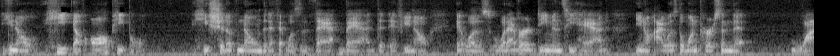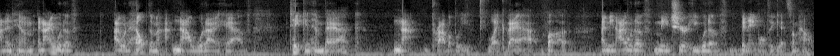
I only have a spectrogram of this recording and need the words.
you know he of all people he should have known that if it was that bad that if you know it was whatever demons he had you know i was the one person that wanted him and i would have i would have helped him. Now would i have taken him back? Not probably like that but i mean i would have made sure he would have been able to get some help.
